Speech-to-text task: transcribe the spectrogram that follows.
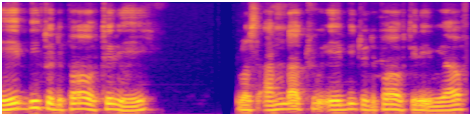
ab to the power of 3 plus another 2 ab to the power of 3 we have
